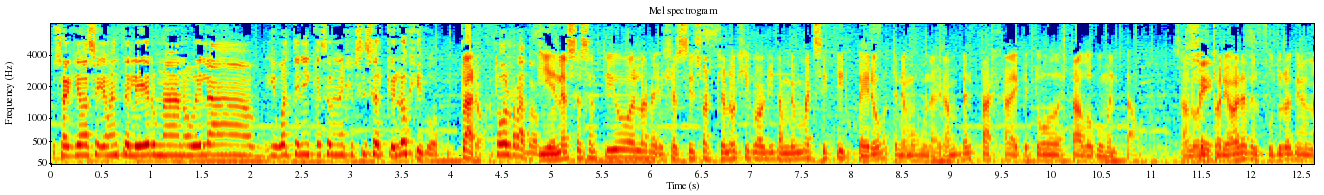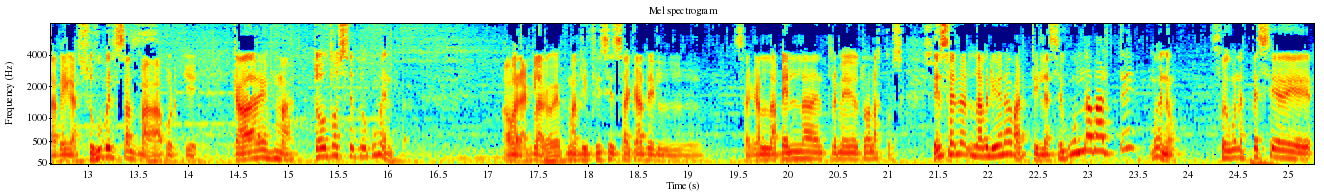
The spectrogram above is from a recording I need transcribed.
O sea que básicamente leer una novela igual tenía que hacer un ejercicio arqueológico. Claro. Todo el rato. Y en ese sentido el ejercicio arqueológico aquí también va a existir, pero tenemos una gran ventaja de que todo está documentado. O sea, los Sí. historiadores del futuro tienen la pega súper salvada porque cada vez más todo se documenta. Ahora, claro, es más difícil sacar el sacar la perla entre medio de todas las cosas. Esa era la primera parte. Y la segunda parte, bueno, fue una especie de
